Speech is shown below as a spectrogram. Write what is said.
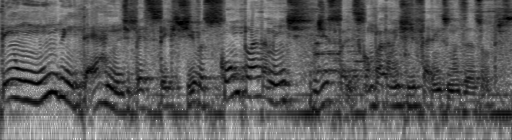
tem um mundo interno de perspectivas completamente díspares, completamente diferentes umas das outras.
